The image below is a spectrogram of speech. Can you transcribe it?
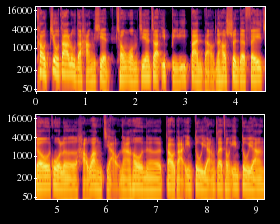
靠旧大陆的航线，从我们今天知道伊比利半岛，然后顺着非洲过了好望角，然后呢到达印度洋，再从印度洋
